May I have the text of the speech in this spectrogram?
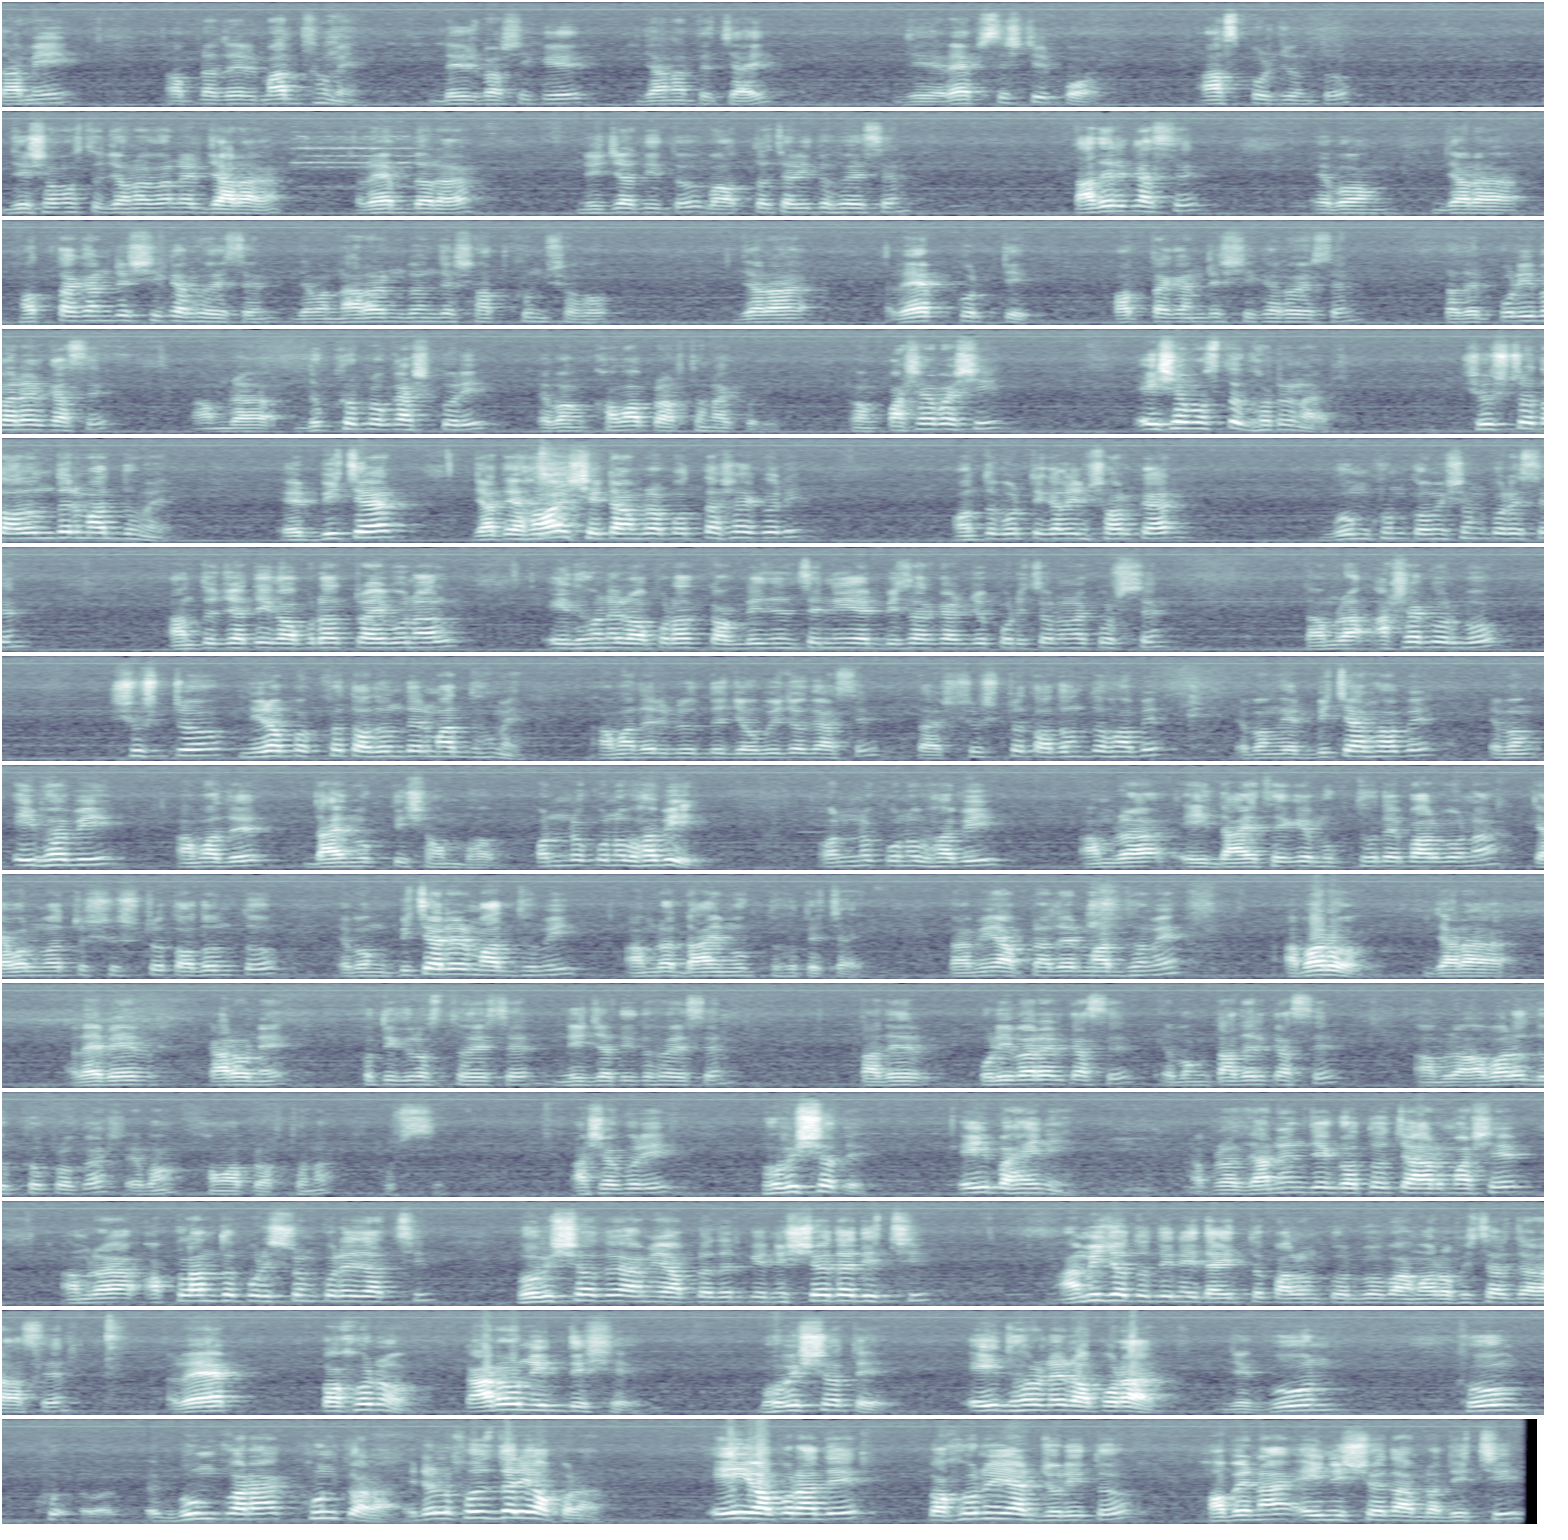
তা আমি আপনাদের মাধ্যমে দেশবাসীকে জানাতে চাই যে র্যাব সৃষ্টির পর আজ পর্যন্ত যে সমস্ত জনগণের যারা র্যাব দ্বারা নির্যাতিত বা অত্যাচারিত হয়েছেন, তাদের কাছে এবং যারা হত্যাকাণ্ডের শিকার হয়েছেন, যেমন নারায়ণগঞ্জের সাত খুন সহ যারা র্যাব কর্তৃক হত্যাকাণ্ডের শিকার হয়েছেন, তাদের পরিবারের কাছে আমরা দুঃখ প্রকাশ করি এবং ক্ষমা প্রার্থনা করি। এবং পাশাপাশি এই সমস্ত ঘটনার সুষ্ঠু তদন্তের মাধ্যমে এর বিচার যাতে হয় সেটা আমরা প্রত্যাশা করি। অন্তর্বর্তীকালীন সরকার গুম খুন কমিশন করেছেন। আন্তর্জাতিক অপরাধ ট্রাইব্যুনাল এই ধরনের অপরাধ কগনিজেন্সে নিয়ে এর বিচার কার্য পরিচালনা করছে। তা আমরা আশা করব সুষ্ঠু, নিরপেক্ষ তদন্তের মাধ্যমে আমাদের বিরুদ্ধে যে অভিযোগ আছে তার সুষ্ঠু তদন্ত হবে এবং এর বিচার হবে এবং এইভাবেই আমাদের দায়মুক্তি সম্ভব। অন্য কোনোভাবেই অন্য কোনোভাবেই আমরা এই দায় থেকে মুক্ত হতে পারব না। কেবলমাত্র সুষ্ঠু তদন্ত এবং বিচারের মাধ্যমেই আমরা দায় মুক্ত হতে চাই। আমি আপনাদের মাধ্যমে আবারও যারা র্যাবের কারণে ক্ষতিগ্রস্ত হয়েছেন, নির্যাতিত হয়েছেন, তাদের পরিবারের কাছে এবং তাদের কাছে আমরা আবারও দুঃখ প্রকাশ এবং ক্ষমা প্রার্থনা করছি। আশা করি ভবিষ্যতে এই বাহিনী, আপনারা জানেন যে গত চার মাসে আমরা অক্লান্ত পরিশ্রম করে যাচ্ছি। ভবিষ্যতে আমি আপনাদেরকে নিশ্চয়তা দিচ্ছি। আমি যতদিন এই দায়িত্ব পালন করব বা আমার অফিসার যারা আছেন, র্যাব কখনো কারও নির্দেশে ভবিষ্যতে এই ধরনের অপরাধ, যে গুণ, খুন গুম করা, খুন করা, এটা হলো ফৌজদারি অপরাধ। এই অপরাধে কখনোই আর জড়িত হবে না, এই নিশ্চয়তা আমরা দিচ্ছি।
